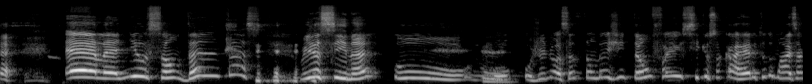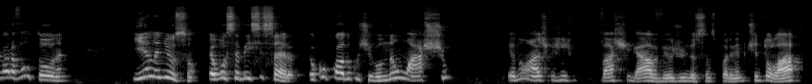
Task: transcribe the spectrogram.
Ele é Nilson Dantas. E assim, né? O, é. o, o Júnior Santos, então, desde então, foi seguiu sua carreira e tudo mais, agora voltou, né? E Elenilson, eu vou ser bem sincero, eu concordo contigo, eu não acho, eu não acho que a gente vá chegar a ver o Júnior Santos, por exemplo, titular,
